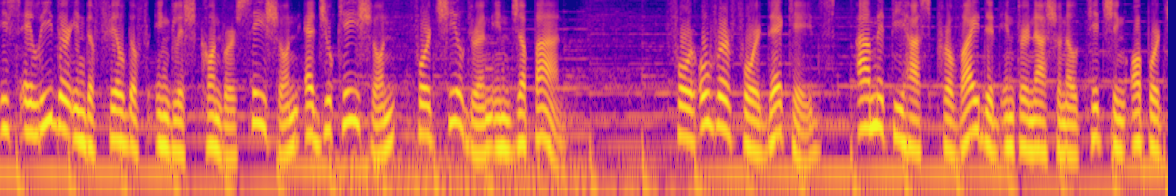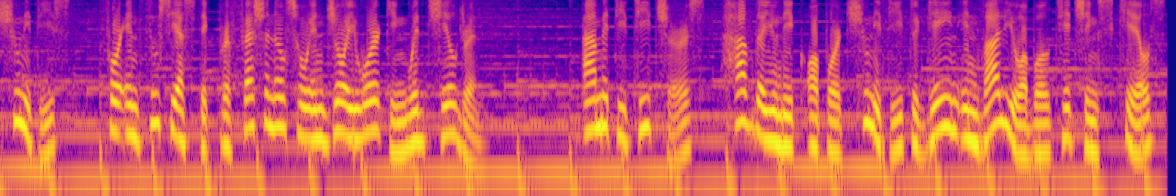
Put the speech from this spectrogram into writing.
is a leader in the field of English conversation education for children in Japan. For over four decades, Amity has provided international teaching opportunities for enthusiastic professionals who enjoy working with children. Amity teachers have the unique opportunity to gain invaluable teaching skills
